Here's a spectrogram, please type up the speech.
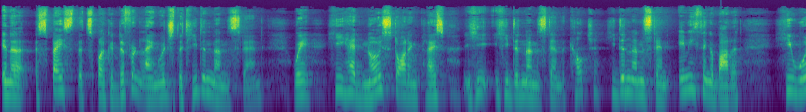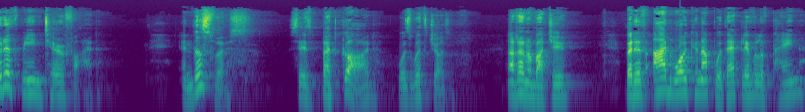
in a, a, space that spoke a different language that he didn't understand, where he had no starting place. He, he didn't understand the culture. He didn't understand anything about it. He would have been terrified. And this verse says, But God was with Joseph. Now, I don't know about you, but if I'd woken up with that level of pain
